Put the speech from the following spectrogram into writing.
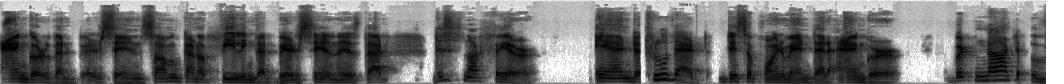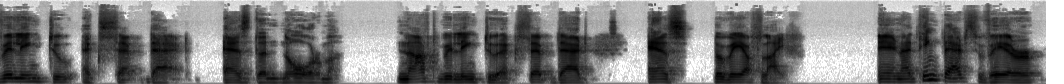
anger that builds in, some kind of feeling that builds in is that this is not fair. And through that disappointment, that anger, but not willing to accept that as the norm, not willing to accept that as the way of life. And I think that's where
